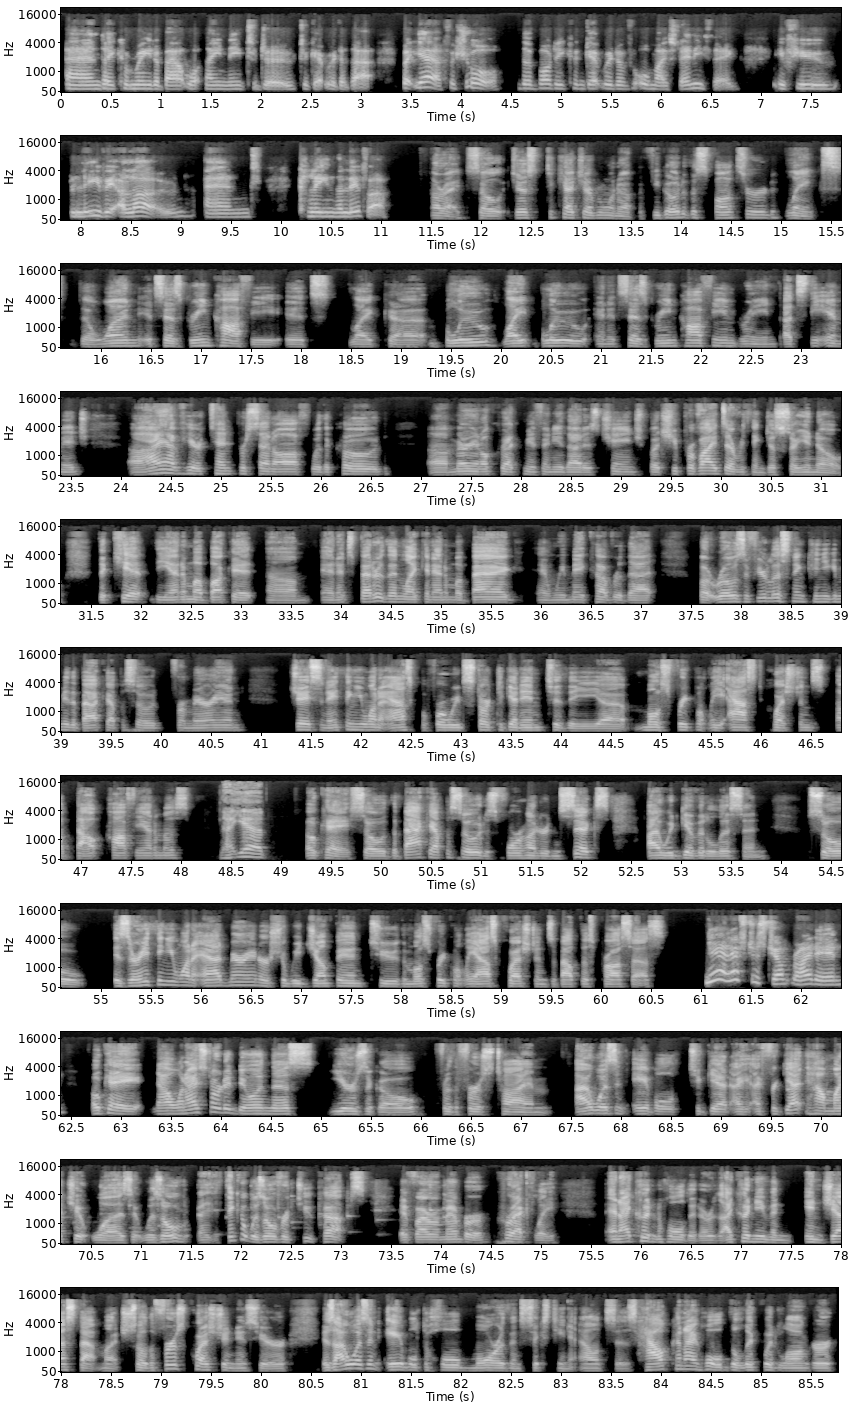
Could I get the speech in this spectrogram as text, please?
and they can read about what they need to do to get rid of that. But yeah, for sure, the body can get rid of almost anything if you leave it alone and clean the liver. All right. So just to catch everyone up, if you go to the sponsored links, the one it says green coffee, it's like uh, blue, light blue, and it says green coffee and green. That's the image. Uh, I have here 10% off with a code uh, Marion will correct me if any of that has changed, but she provides everything, just so you know the kit, the enema bucket, um, and it's better than like an enema bag. And we may cover that. But Rose, if you're listening, can you give me the back episode for Marion? Jason, anything you want to ask before we start to get into the uh, most frequently asked questions about coffee enemas? Not yet. Okay, so the back episode is 406. I would give it a listen. So is there anything you want to add, Marion, or should we jump into the most frequently asked questions about this process? Yeah, let's just jump right in. Okay. Now, when I started doing this years ago for the first time, I wasn't able to get, I, I, forget how much it was. It was over, I think it was over two cups, if I remember correctly. And I couldn't hold it or I couldn't even ingest that much. So the first question is here is I wasn't able to hold more than 16 ounces. How can I hold the liquid longer?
